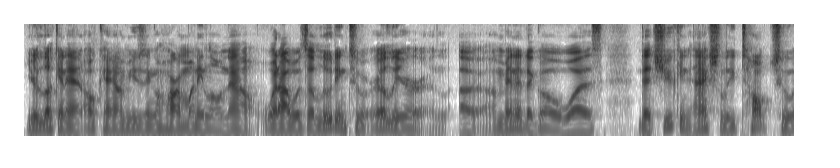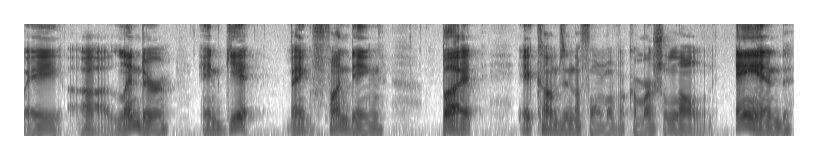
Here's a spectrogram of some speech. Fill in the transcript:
You're looking at okay i'm using a hard money loan now. What i was alluding to earlier a, a minute ago was that you can actually talk to a uh, lender and get bank funding but it comes in the form of a commercial loan. And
